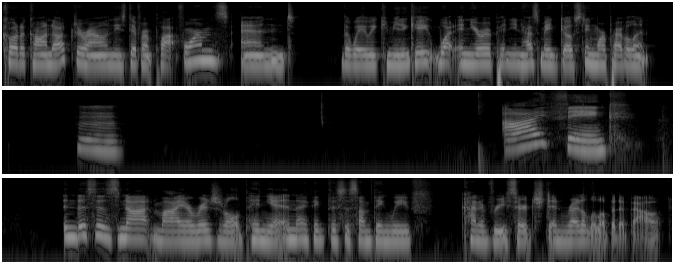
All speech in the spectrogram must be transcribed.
code of conduct around these different platforms and the way we communicate, what, in your opinion, has made ghosting more prevalent? Hmm. I think, and this is not my original opinion, I think this is something we've kind of researched and read a little bit about.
